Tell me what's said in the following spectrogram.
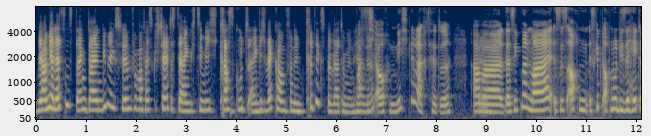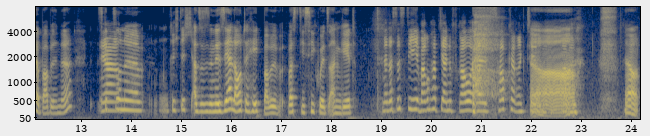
wir haben ja letztens dank deinem Lieblingsfilm schon mal festgestellt, dass der eigentlich ziemlich krass gut eigentlich wegkommt von den Kritiksbewertungen her. Was ne? ich auch nicht gedacht hätte. Aber ja. da sieht man mal, es ist auch, es gibt auch nur diese Hater-Bubble, ne? Es ja. gibt so eine richtig, also eine sehr laute Hate-Bubble, was die Sequels angeht. Na, das ist die, warum habt ihr eine Frau als Hauptcharakter? Ja. Ja.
